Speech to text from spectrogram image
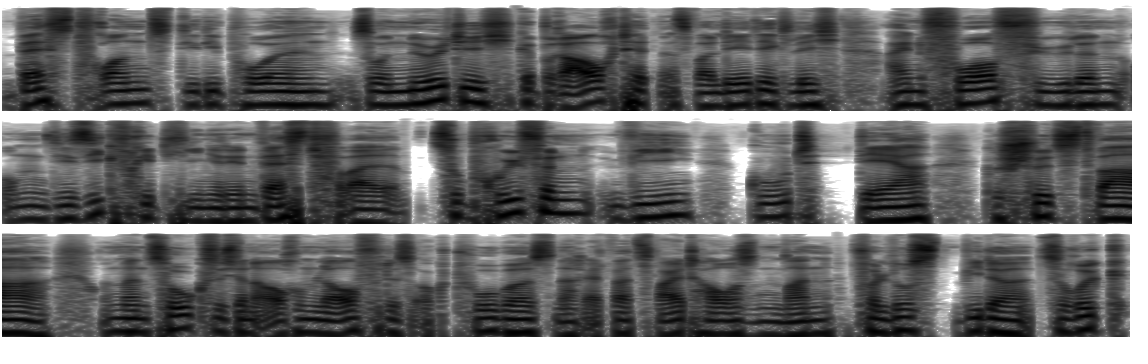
Westfront, die die Polen so nötig gebraucht hätten. Es war lediglich ein Vorfühlen, um die Siegfriedlinie, den Westfall, zu prüfen, wie gut der geschützt war. Und man zog sich dann auch im Laufe des Oktobers nach etwa 2000 Mann Verlust wieder zurück.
